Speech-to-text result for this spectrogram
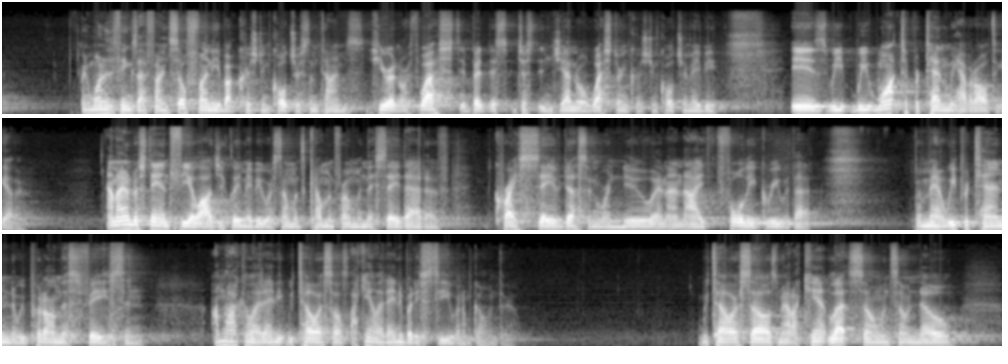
And one of the things I find so funny about Christian culture sometimes, here at Northwest, but just in general, Western Christian culture maybe, is we, we want to pretend we have it all together. And I understand theologically maybe where someone's coming from when they say that of Christ saved us and we're new, and, and I fully agree with that. But man, we pretend and we put on this face, and I'm not going to let any, we tell ourselves, I can't let anybody see what I'm going through. We tell ourselves, man, I can't let so and so know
